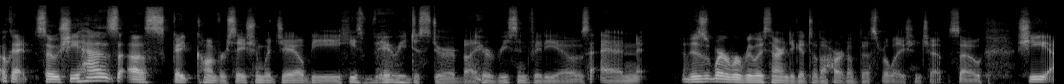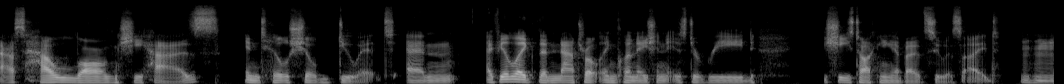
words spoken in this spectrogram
Okay, so she has a Skype conversation with JLB. He's very disturbed by her recent videos, and this is where we're really starting to get to the heart of this relationship. So she asks how long she has until she'll do it. And I feel like the natural inclination is to read she's talking about suicide. hmm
